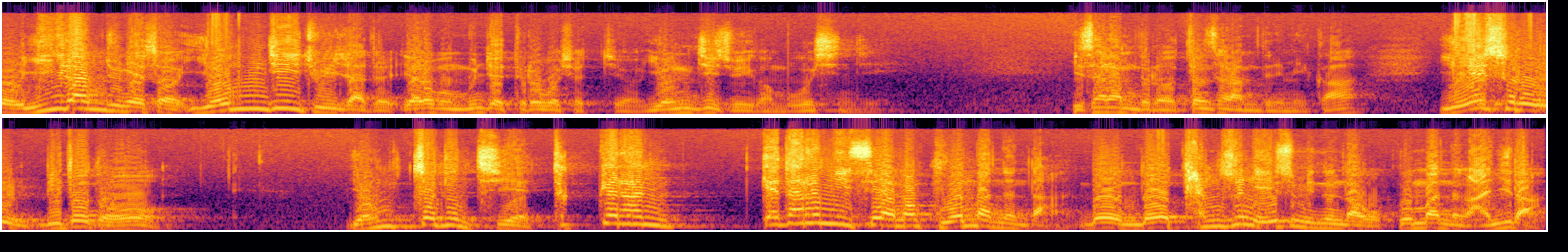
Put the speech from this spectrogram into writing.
또 이란 중에서 영지주의자들 여러분 문제 들어보셨죠? 영지주의가 무엇인지. 이 사람들은 어떤 사람들입니까? 예수를 믿어도 영적인 지혜, 특별한 깨달음이 있어야만 구원받는다. 너, 너 단순히 예수 믿는다고 구원받는 거 아니다.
